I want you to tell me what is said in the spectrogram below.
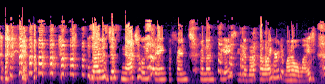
Because I was just naturally saying the French pronunciation, because that's how I heard it my whole life.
